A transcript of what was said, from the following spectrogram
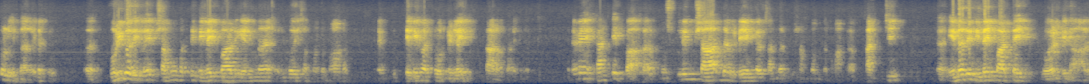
சொல்கின்றார் எனக்கு புரிவதில்லை. சமூகத்தின் நிலைப்பாடு என்ன என்பது சம்பந்தமாக எனக்கு தெளிவற்ற ஒரு நிலை காணப்படுகிறது. எனவே கண்டிப்பாக முஸ்லிம் சார்ந்த விடயங்கள் சந்தர்ப்ப சம்பந்தமாக கட்சி அஹ், எனது நிலைப்பாட்டை வேண்டினால்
